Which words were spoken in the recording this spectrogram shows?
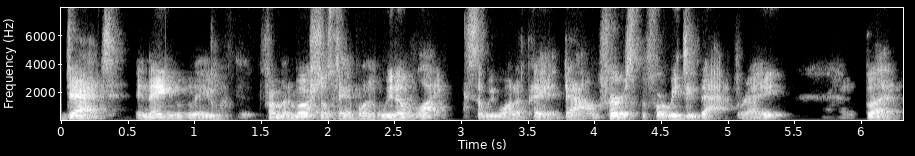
debt, innately, from an emotional standpoint, we don't like. So we want to pay it down first before we do that, right? But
